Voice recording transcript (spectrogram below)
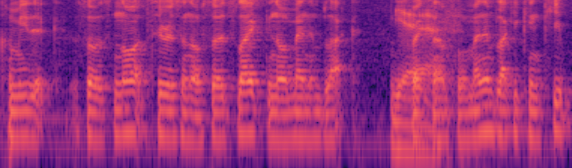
comedic. So it's not serious enough. So it's like you know Men in Black, yeah, for example. Men in Black, you can keep,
